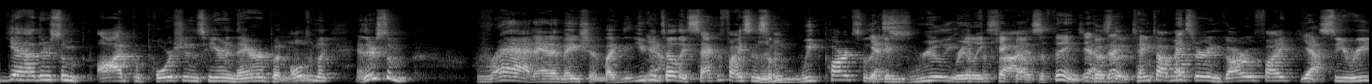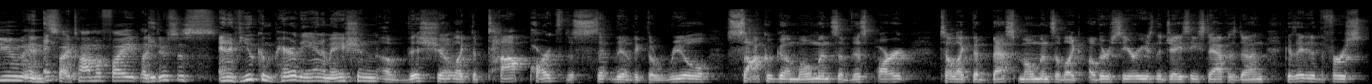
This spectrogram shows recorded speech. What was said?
yeah, there's some odd proportions here and there, but Mm-hmm. ultimately, and there's some rad animation. Like you Yeah. can tell they sacrifice in some mm-hmm. weak parts so they Yes. can really Really kick up the things. Yeah, because exactly. the Tank Top Master and Garu fight, Yeah. Suiryu and, Saitama fight, like there's just And if you compare the animation of this show, like the top parts, the the like the real Sakuga moments of this part, to like the best moments of like other series that JC Staff has done, because they did the first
